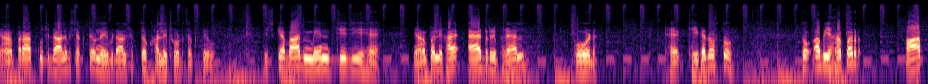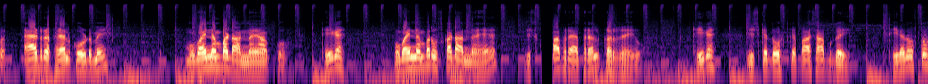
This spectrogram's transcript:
यहाँ पर आप कुछ डाल भी सकते हो, नहीं भी डाल सकते हो, खाली छोड़ सकते हो। इसके बाद मेन चीज़ ये है, यहाँ पर लिखा है ऐड रिफरल कोड ठीक है दोस्तों? तो अब यहाँ पर आप ऐड रेफरल कोड में मोबाइल नंबर डालना है आपको, ठीक है? मोबाइल नंबर उसका डालना है जिसको आप रेफरल कर रहे हो, ठीक है? जिसके दोस्त के पास आप गए, ठीक है दोस्तों?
